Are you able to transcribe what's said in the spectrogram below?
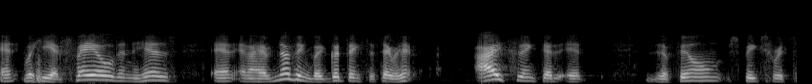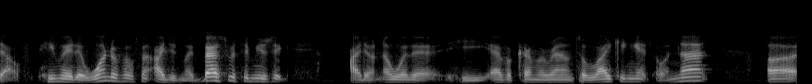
and but he had failed in his, and and I have nothing but good things to say with him. I think that it, the film speaks for itself. He made a wonderful film. I did my best with the music. I don't know whether he ever come around to liking it or not. Uh,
